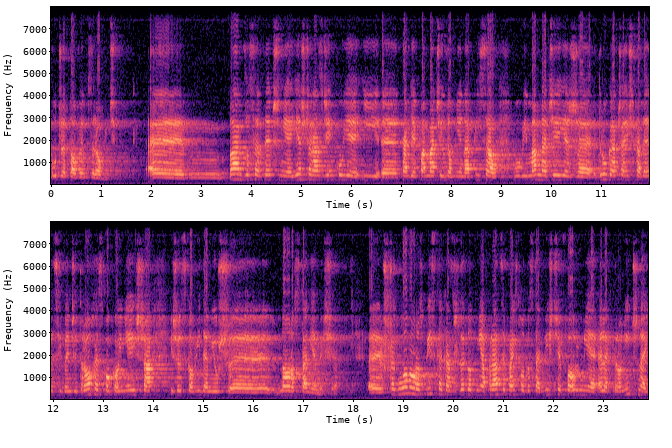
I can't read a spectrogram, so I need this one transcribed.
budżetowym zrobić. E, mm, Bardzo serdecznie jeszcze raz dziękuję i e, tak jak Pan Maciej do mnie napisał, mówi mam nadzieję, że druga część kadencji będzie trochę spokojniejsza i że z COVID-em już e, no, rozstaniemy się. E, Szczegółową rozpiskę każdego dnia pracy Państwo dostaliście w formie elektronicznej.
